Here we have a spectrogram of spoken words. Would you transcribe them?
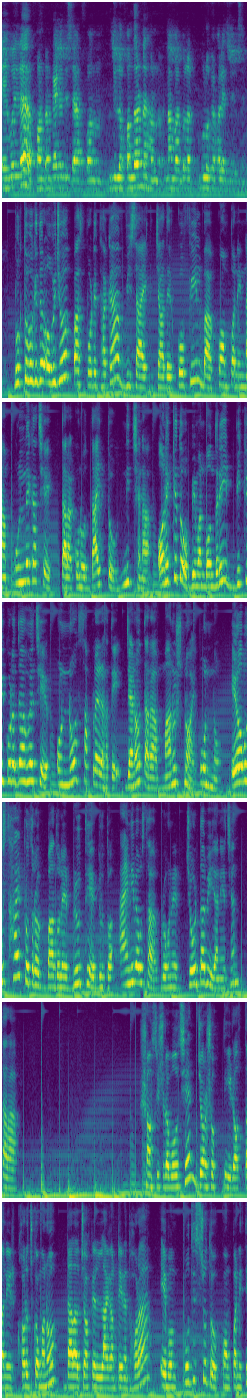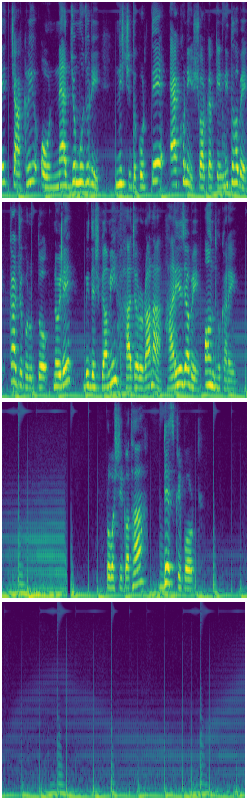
এই বইলা ফোন টোন কেটে দিছে আর ফোন দিল ফোন ধরে না এখন নাম্বারগুলো গুলোকে ফেলে দিয়েছে ভুক্তভোগীদের অভিযোগ, পাসপোর্টে থাকা ভিসায় যাদের কফিল বা কোম্পানির নাম উল্লেখ আছে, তারা কোনো দায়িত্ব নিচ্ছে না। অনেককে তো বিমানবন্দরেই বিক্রি করে দেওয়া হয়েছে অন্য সাপ্লায়ের হাতে, যেন তারা মানুষ নয়, পণ্য। এ অবস্থায় প্রতারক বাদলের বিরুদ্ধে দ্রুত আইনি ব্যবস্থা গ্রহণের জোর দাবি জানিয়েছেন তারা। সংশ্লিষ্টরা বলছেন, জনশক্তি রপ্তানির খরচ কমানো, দালাল চক্রের লাগাম টেনে ধরা এবং প্রতিশ্রুত কোম্পানিতে চাকরি ও ন্যায্য মজুরি নিশ্চিত করতে এখনই সরকারকে নিতে হবে কার্যকর উদ্যোগ। নইলে বিদেশগামী হাজারো রানা হারিয়ে যাবে অন্ধকারে। প্রবাসীর কথা, ডেস্ক রিপোর্ট।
